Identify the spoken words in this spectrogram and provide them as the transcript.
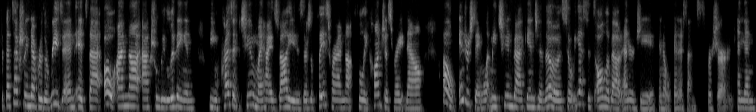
But that's actually never the reason. It's that, oh, I'm not actually living and being present to my highest values. There's a place where I'm not fully conscious right now. Oh, interesting. Let me tune back into those. So yes, it's all about energy in a, in a sense, for sure. And then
